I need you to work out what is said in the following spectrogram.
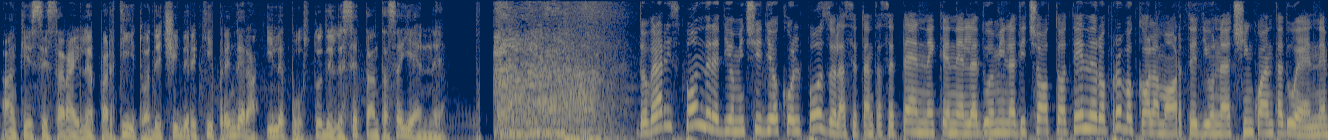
anche se sarà il partito a decidere chi prenderà il posto del 76enne. Dovrà rispondere di omicidio colposo la 77enne che nel 2018 a Tenero provocò la morte di un 52enne.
